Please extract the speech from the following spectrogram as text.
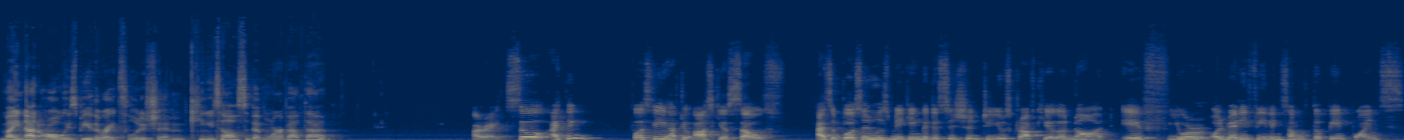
might not always be the right solution. Can you tell us a bit more about that? All right. So I think firstly you have to ask yourself as a person who's making the decision to use GraphQL or not, if you're already feeling some of the pain points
